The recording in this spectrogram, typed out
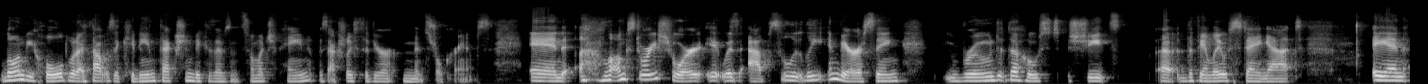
Lo and behold, what I thought was a kidney infection because I was in so much pain was actually severe menstrual cramps. And long story short, it was absolutely embarrassing. Ruined the host sheets uh, the family I was staying at. And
